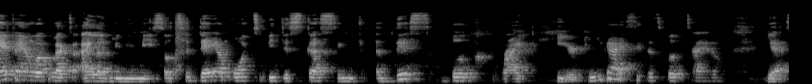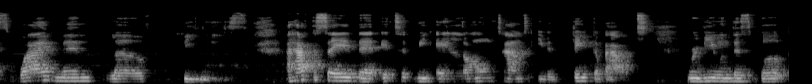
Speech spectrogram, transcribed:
Hey fam, welcome back to I Love Me Me Me. So today I'm going to be discussing this book right here. Can you guys see this book title? Yes, Why Men Love Bees. I have to say that it took me a long time to even think about reviewing this book.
